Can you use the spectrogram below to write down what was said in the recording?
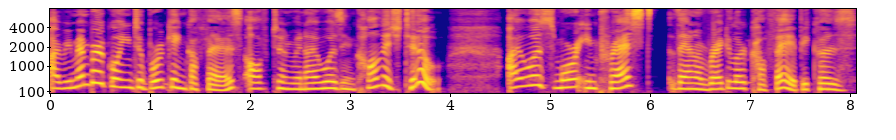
I remember going to Burkin cafes often when I was in college too. I was more impressed than a regular cafe because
